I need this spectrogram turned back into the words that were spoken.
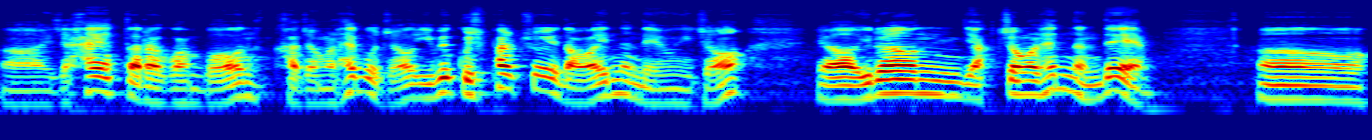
어, 이제 하였다라고 한번 가정을 해보죠. 298조에 나와 있는 내용이죠. 어, 이런 약정을 했는데 어.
